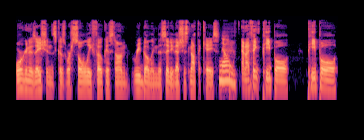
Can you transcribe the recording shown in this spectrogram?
organizations because we're solely focused on rebuilding the city. That's just not the case. No. And I think people, people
